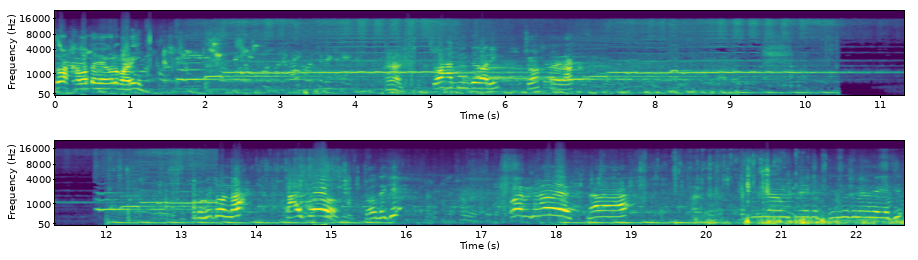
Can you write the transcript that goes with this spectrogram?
চ খাবার তো হয়ে গেল বাড়ি। হ্যাঁ চ হাত নিতে পারি চ রাখ। এ তো না? তাই তো চল দেখি। শুনলাম তুই নাকি বিজনেসম্যান হয়ে গেছিস।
